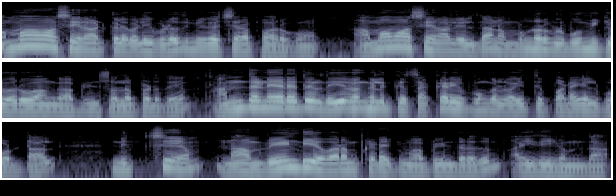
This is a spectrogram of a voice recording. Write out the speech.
அமாவாசை நாட்களை வழிபடுவது மிகச்சிறப்பாக இருக்கும். அமாவாசை நாளில் தான் நம் முன்னோர்கள் பூமிக்கு வருவாங்க அப்படின்னு சொல்லப்படுது. அந்த நேரத்தில் தெய்வங்களுக்கு சர்க்கரை பொங்கல் வைத்து படையல் போட்டால் நிச்சயம் நாம் வேண்டிய வரம் கிடைக்கும் அப்படின்றதும் ஐதீகம்தான்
